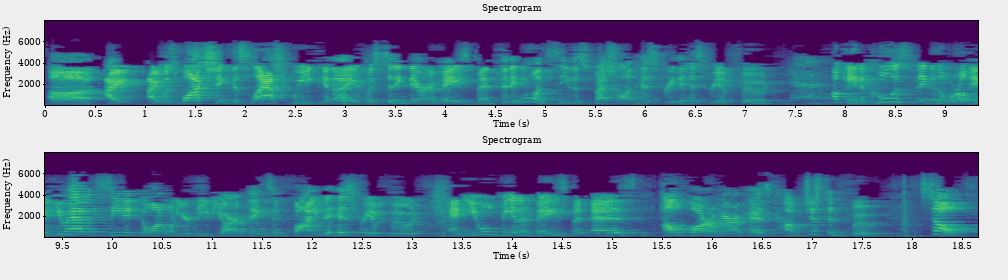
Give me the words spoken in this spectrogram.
Uh, I, I was watching this last week and I was sitting there in amazement. Did anyone see the special on history, the history of food? Yes. Okay, the coolest thing in the world. If you haven't seen it, go on one of your DVR things and find the history of food, and you will be in amazement as how far America has come just in food. So,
